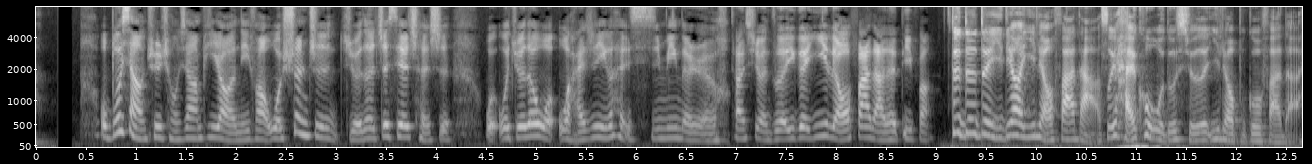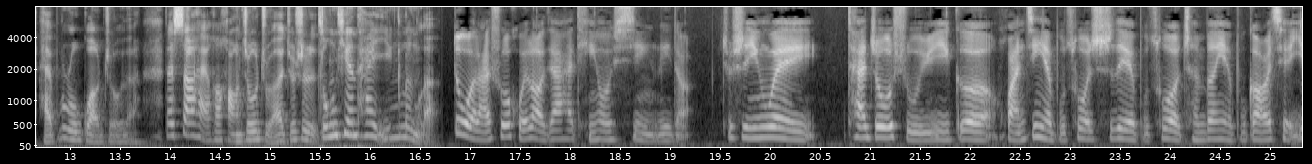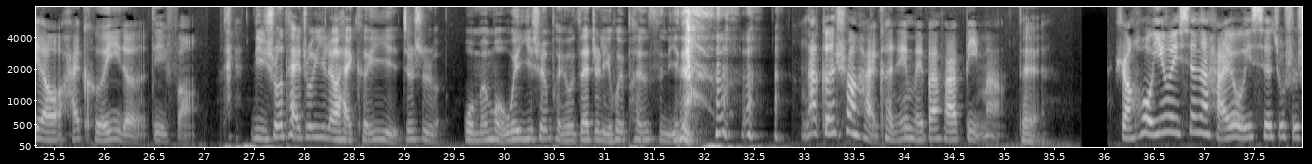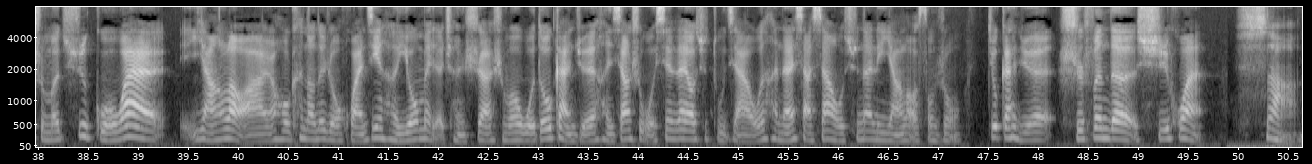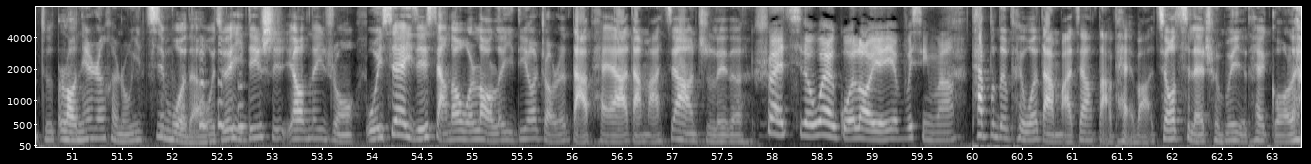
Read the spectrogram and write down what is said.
我不想去穷乡僻壤的地方，我甚至觉得这些城市，我我觉得我我还是一个很惜命的人，想选择一个医疗发达的地方。对对对，一定要医疗发达。所以海口我都觉得医疗不够发达，还不如广州呢。但上海和杭州主要就是冬天太阴冷了。对我来说，回老家还挺有吸引力的，就是因为台州属于一个环境也不错、吃的也不错、成本也不高，而且医疗还可以的地方。你说台州医疗还可以，就是我们某位医生朋友在这里会喷死你的。那跟上海肯定没办法比嘛。对。然后，因为现在还有一些就是什么去国外养老啊，然后看到那种环境很优美的城市啊，什么我都感觉很像是我现在要去度假，我很难想象我去那里养老送终，就感觉十分的虚幻。是啊，就老年人很容易寂寞的。我觉得一定是要那种，我现在已经想到我老了一定要找人打牌啊、打麻将啊之类的。帅气的外国老爷爷不行吗？他不能陪我打麻将、打牌吧？教起来成本也太高了。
